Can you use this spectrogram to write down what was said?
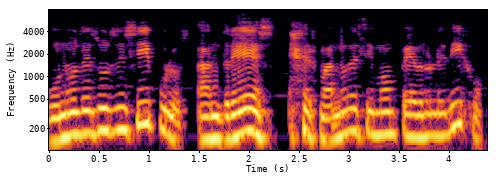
Uno de sus discípulos, Andrés, hermano de Simón Pedro, le dijo,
